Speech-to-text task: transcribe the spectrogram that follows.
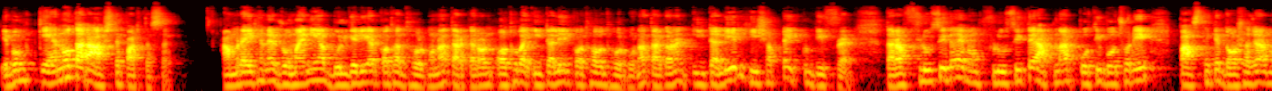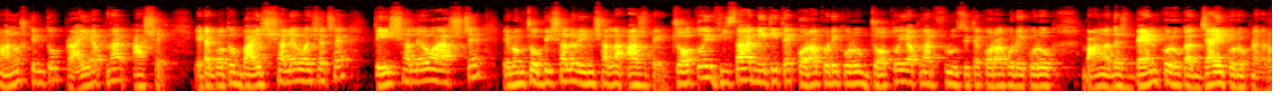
এবং কেন তারা আসতে পারতেছে? আমরা এখানে রোমানিয়া, বুলগেরিয়ার কথা ধরবো না, তার কারণ, অথবা ইটালির কথাও ধরবো না, তার কারণ ইটালির হিসাবটা একটু ডিফারেন্ট তারা ফ্লুসি দেয় এবং ফ্লুসিতে আপনার প্রতি বছরই পাঁচ থেকে দশ হাজার মানুষ কিন্তু প্রায় আপনার আসে। এটা গত বাইশ সালেও এসেছে তেইশ সালেও আসছে এবং চব্বিশ সালেও ইনশাল্লাহ আসবে। যতই ভিসা নীতিতে কড়াকড়ি করুক, যতই আপনার ফ্লুসিতে কড়াকড়ি করুক, বাংলাদেশ ব্যান করুক আর যাই করুক না কেন,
